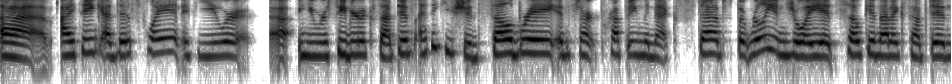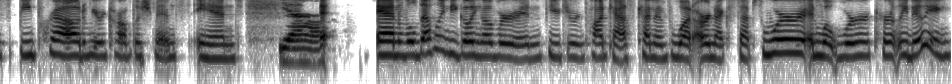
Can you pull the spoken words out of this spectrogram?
uh, I think at this point, if you were uh, you receive your acceptance, I think you should celebrate and start prepping the next steps, but really enjoy it, soak in that acceptance, be proud of your accomplishments, and yeah and we'll definitely be going over in future podcasts kind of what our next steps were and what we're currently doing.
